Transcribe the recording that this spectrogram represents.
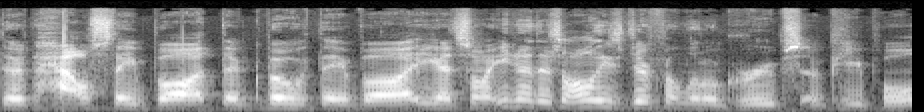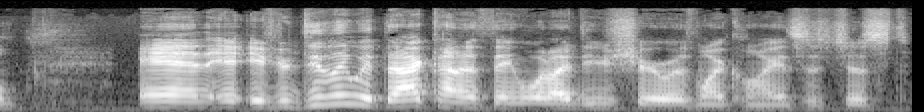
the house they bought, the boat they bought. You got so, you know, there's all these different little groups of people. And if you're dealing with that kind of thing, what I do share with my clients is just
